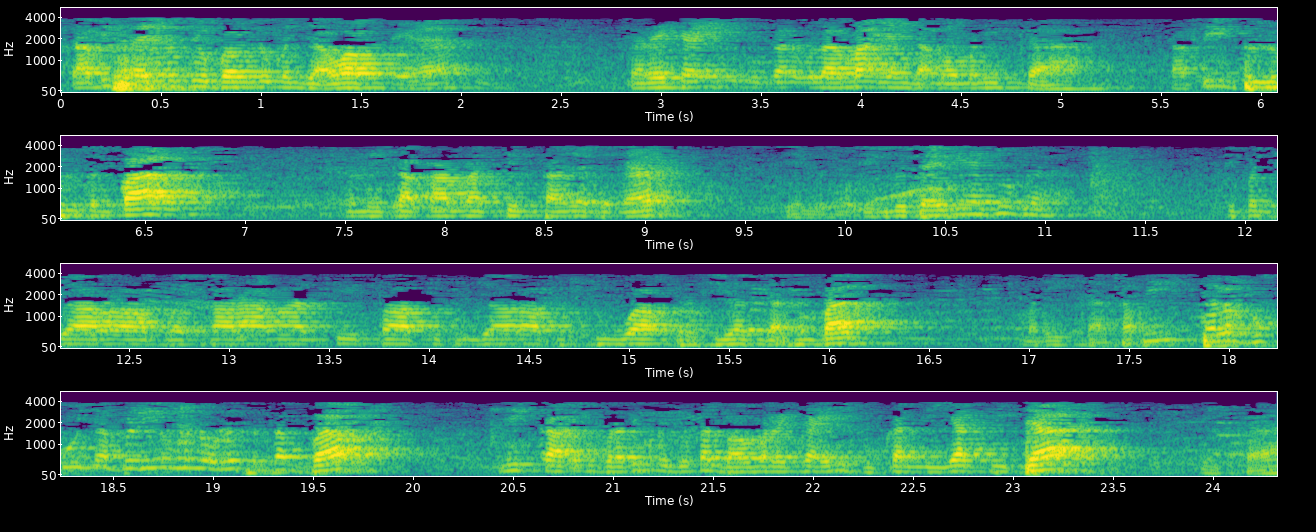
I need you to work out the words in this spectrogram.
Tapi saya mencoba untuk menjawab ya. Mereka ini bukan ulama yang nggak mau menikah, tapi belum sempat menikah karena cintanya dengan ilmu. Ibnu Taimiyah juga di penjara buat karangan kitab, di penjara berjuang, berjihad nggak sempat menikah. Tapi dalam bukunya beliau menulis tentang bab nikah itu berarti menunjukkan bahwa mereka ini bukan niat tidak nikah,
